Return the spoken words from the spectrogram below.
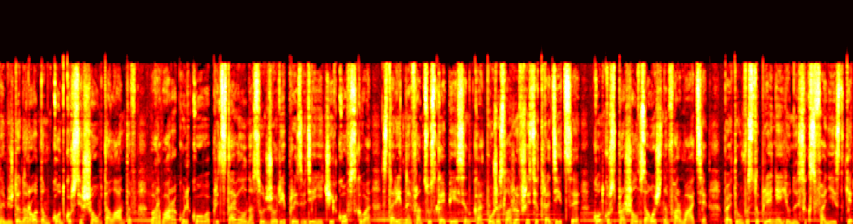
На международном конкурсе шоу талантов Варвара Кулькова представила на суд жюри произведений Чайковского «Старинная французская песенка». По уже сложившейся традиции конкурс прошел в заочном формате, поэтому выступление юной саксофонистки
